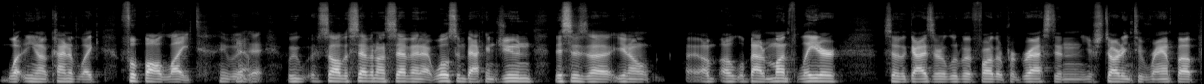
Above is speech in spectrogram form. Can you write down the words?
what you know, kind of like football light. Was, yeah. We saw the seven on seven at Wilson back in June. This is uh, you know, a, a, about a month later. So the guys are a little bit farther progressed, and you're starting to ramp up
